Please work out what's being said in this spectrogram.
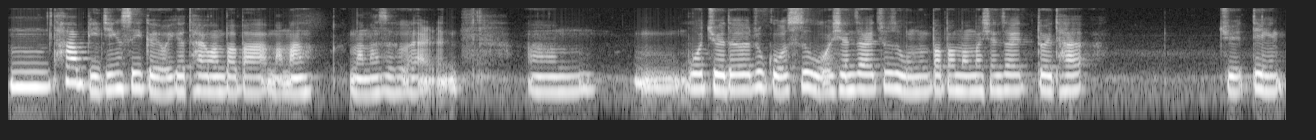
嗯，她毕竟是一个有一个台湾爸爸妈妈，妈妈是荷兰人，嗯嗯，我觉得如果是我现在就是我们爸爸妈妈现在对他决定，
